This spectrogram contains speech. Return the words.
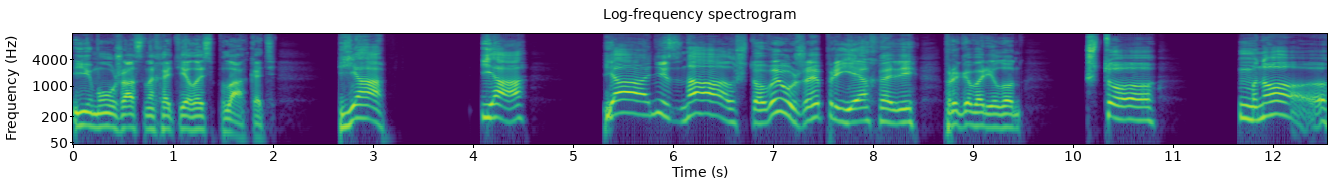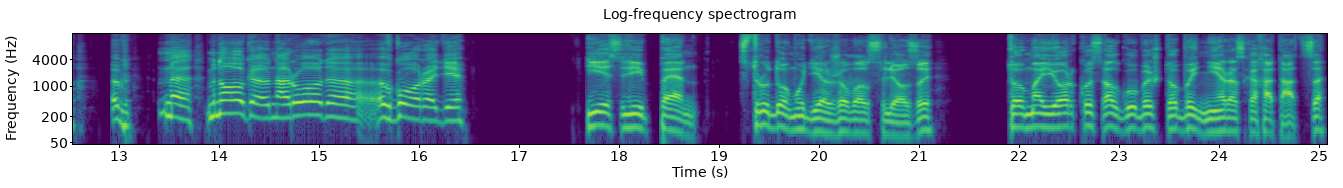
Ему ужасно хотелось плакать. «Я... я... я не знал, что вы уже приехали», — проговорил он. «Что... много... много народа в городе». Если Пен с трудом удерживал слезы, то майор кусал губы, чтобы не расхохотаться.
